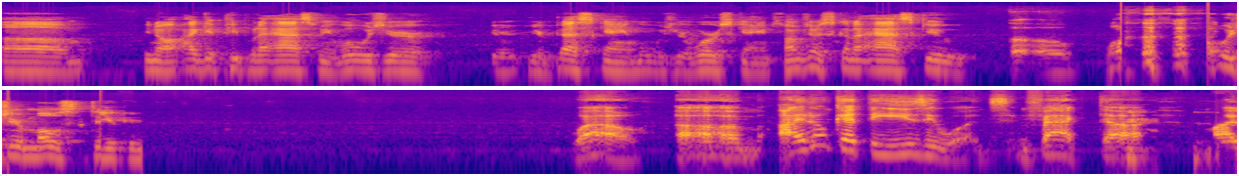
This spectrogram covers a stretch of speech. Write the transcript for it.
um, you know, I get people to ask me, "What was your your, your best game? What was your worst game?" So I'm just going to ask you. Uh oh. what, what was your most you can? Wow. Um, I don't get the easy ones. In fact, uh, my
